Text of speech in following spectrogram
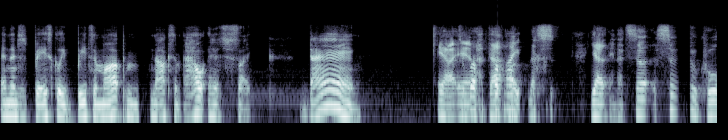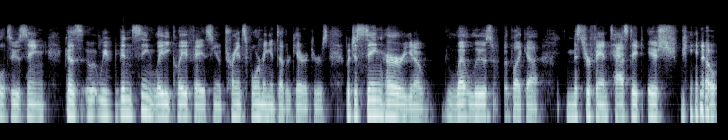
and then just basically beats him up and knocks him out and it's just like dang. Yeah, and rough, that rough that's yeah, and that's so so cool too, seeing because we've been seeing Lady Clayface, you know, transforming into other characters, but just seeing her, you know, let loose with like a Mister Fantastic ish, you know,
